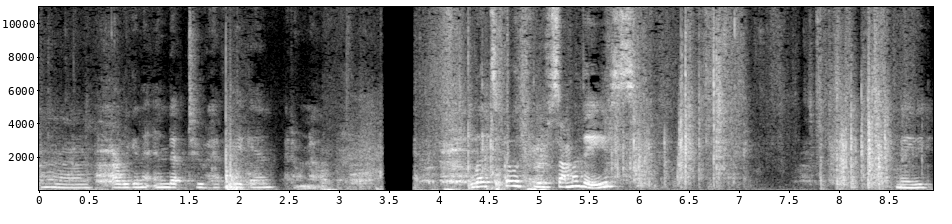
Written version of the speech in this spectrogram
Um, are we gonna end up too heavy again? I don't know. Let's go through some of these. Maybe.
